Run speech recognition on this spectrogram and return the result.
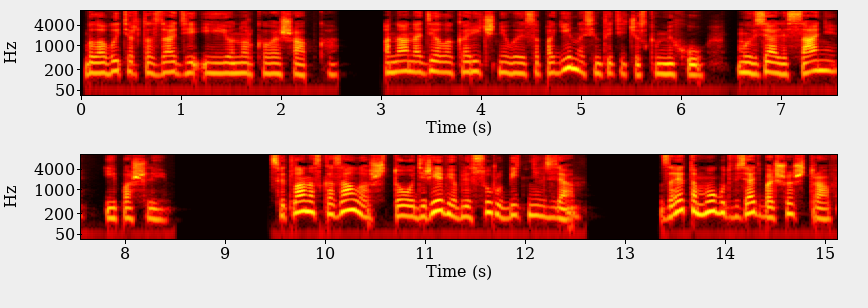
Была вытерта сзади и ее норковая шапка. Она надела коричневые сапоги на синтетическом меху. Мы взяли сани и пошли. Светлана сказала, что деревья в лесу рубить нельзя. За это могут взять большой штраф.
